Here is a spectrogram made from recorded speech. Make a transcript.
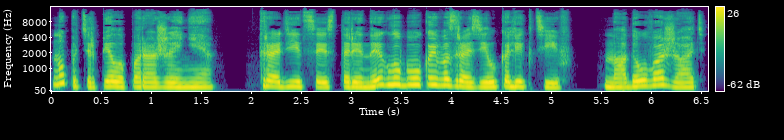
но потерпела поражение. Традиции старины глубокой возразил коллектив. Надо уважать.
